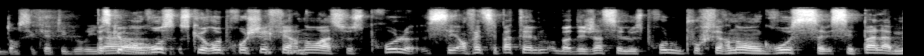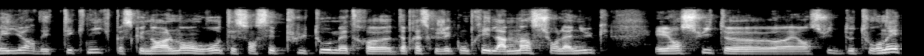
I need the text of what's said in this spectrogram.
dans ces catégories-là. Parce que en gros, ce que reprochait Fernand à ce sprawl, c'est en fait, c'est pas tellement. Bah, déjà, c'est le sprawl où pour Fernand, en gros, c'est pas la meilleure des techniques parce que normalement, en gros, t'es censé plutôt mettre, d'après ce que j'ai compris, la main sur la nuque et ensuite, et ensuite de tourner.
